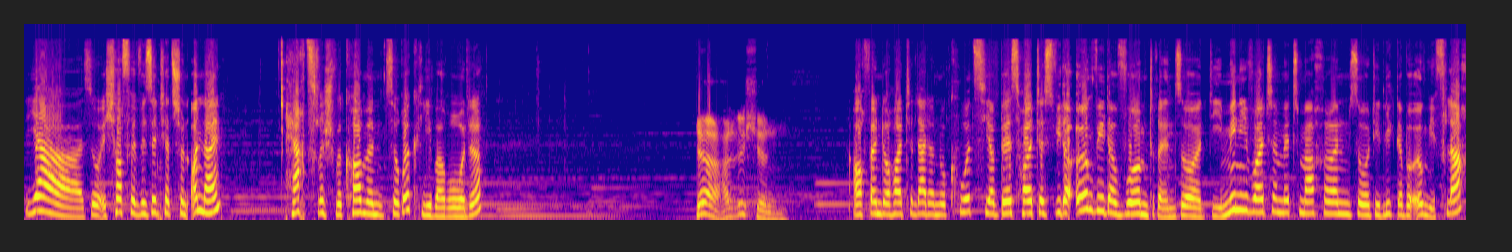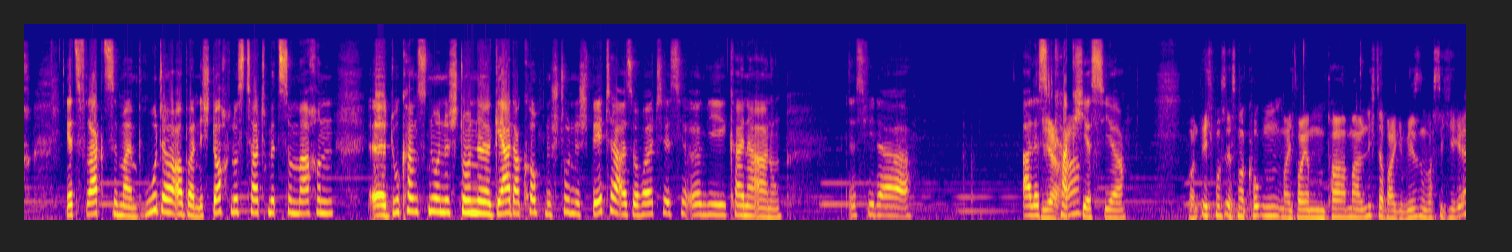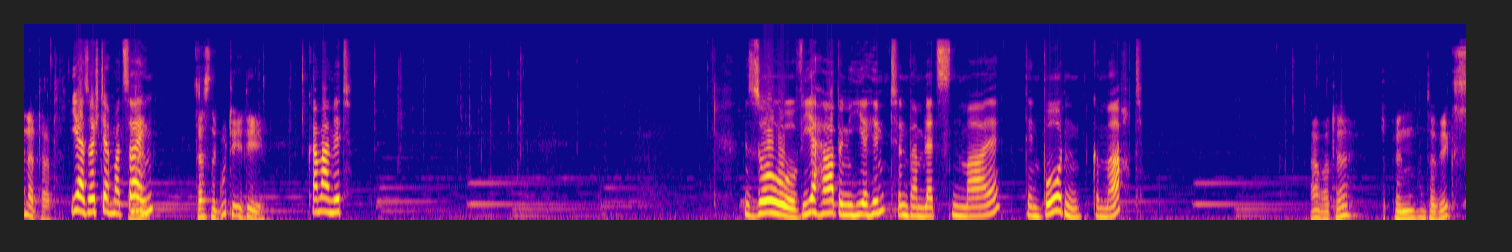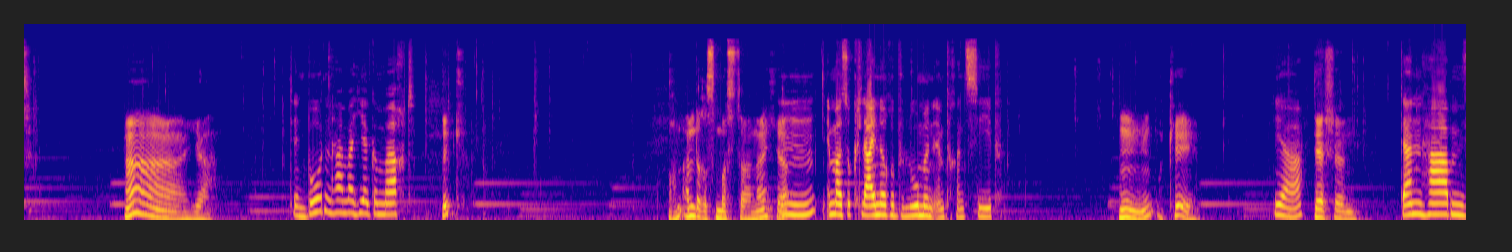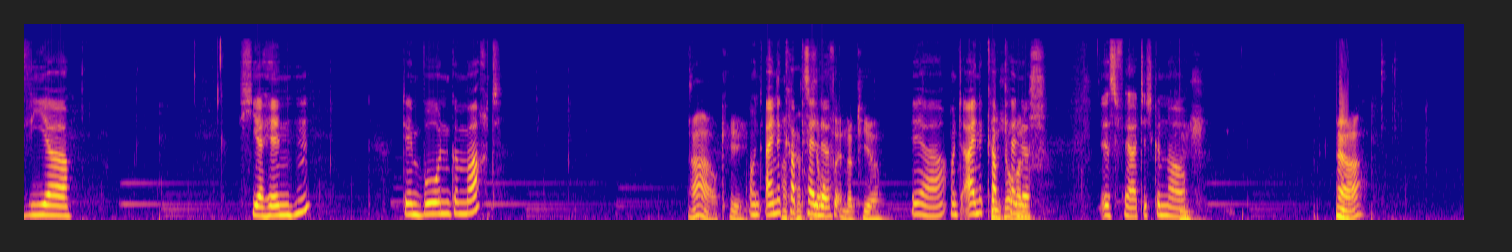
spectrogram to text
Ja, so, ich hoffe, wir sind jetzt schon online. Herzlich willkommen zurück, lieber Rode. Ja, Hallöchen. Auch wenn du heute leider nur kurz hier bist, heute ist wieder irgendwie der Wurm drin. So, die Mini wollte mitmachen, so, die liegt aber irgendwie flach. Jetzt fragt sie meinen Bruder, ob er nicht doch Lust hat mitzumachen. Äh, du kannst nur eine Stunde, Gerda kommt eine Stunde später, also heute ist hier irgendwie, keine Ahnung. Ist wieder alles Ja. Kackjes hier. Und ich muss erstmal gucken, weil ich war ja ein paar Mal nicht dabei gewesen, was sich hier geändert hat. Ja, soll ich dir mal zeigen? Das ist eine gute Idee. Komm mal mit. So, wir haben hier hinten beim letzten Mal den Boden gemacht. Ah, warte. Ich bin unterwegs. Ah, ja. Den Boden haben wir hier gemacht. Dick. Noch ein anderes Muster, ne? Ja. Mhm, immer so kleinere Blumen im Prinzip. Mhm, okay. Ja, Sehr schön. dann haben wir hier hinten den Boden gemacht Ah, okay. und eine ah, das Hat sich auch Kapelle. verändert hier. Ja, und eine Kapelle ist fertig, genau. Ja.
